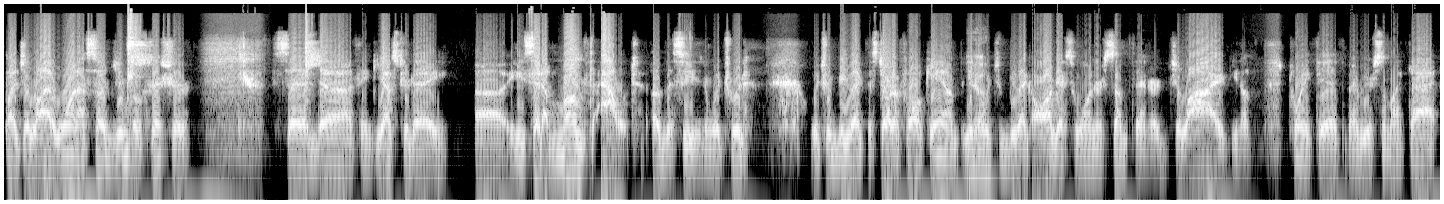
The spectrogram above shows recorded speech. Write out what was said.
by July one. I saw Jimbo Fisher said uh, I think yesterday. Uh, he said a month out of the season, which would which would be like the start of fall camp, you Yeah. know, which would be like August one or something, or July, you know, twenty fifth maybe or something like that.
